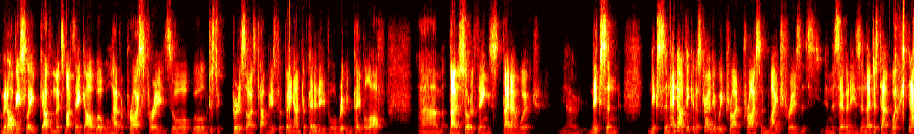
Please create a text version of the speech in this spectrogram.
I mean, obviously, governments might think, oh, well, we'll have a price freeze, or we'll just criticise companies for being uncompetitive or ripping people off. Um, those sort of things, they don't work. You know, Nixon Nixon, and I think in Australia we tried price and wage freezes in the 70s, and they just don't work. You know,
